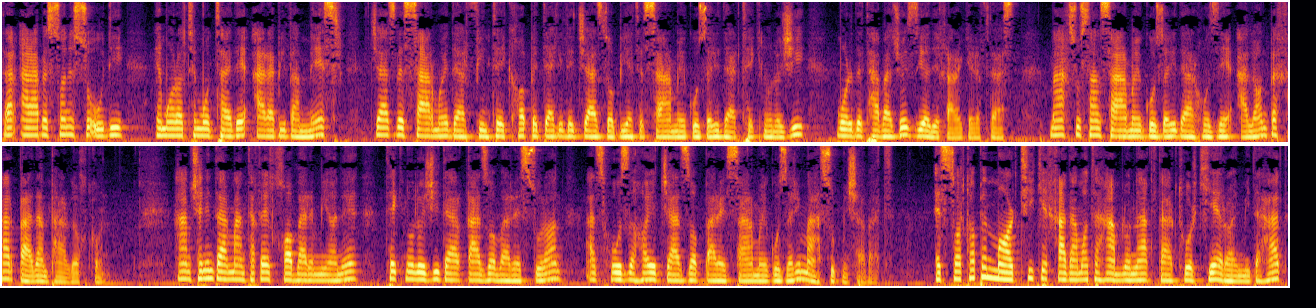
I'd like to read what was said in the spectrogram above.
در عربستان سعودی امارات متحده عربی و مصر جذب سرمایه در فینتک ها به دلیل جذابیت سرمایه گذاری در تکنولوژی مورد توجه زیادی قرار گرفته است مخصوصا سرمایه گذاری در حوزه الان بخر بعدا پرداخت کن همچنین در منطقه خاورمیانه تکنولوژی در غذا و رستوران از حوزه های جذاب برای سرمایه گذاری محسوب می شود. استارتاپ مارتی که خدمات حمل و نقل در ترکیه ارائه می دهد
